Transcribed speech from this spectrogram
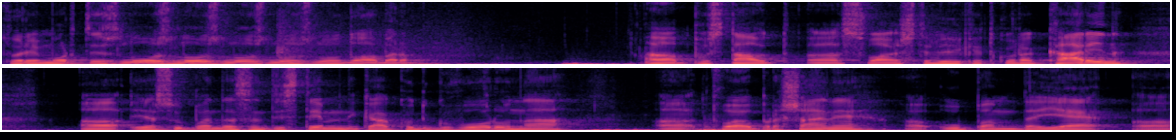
Torej, morate zelo, zelo, zelo, zelo, zelo dobro uh, postaviti uh, svoje številke. Tako da, Karin, uh, jaz upam, da sem ti s tem nekako odgovoril na uh, tvoje vprašanje. Uh, upam, da je uh,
